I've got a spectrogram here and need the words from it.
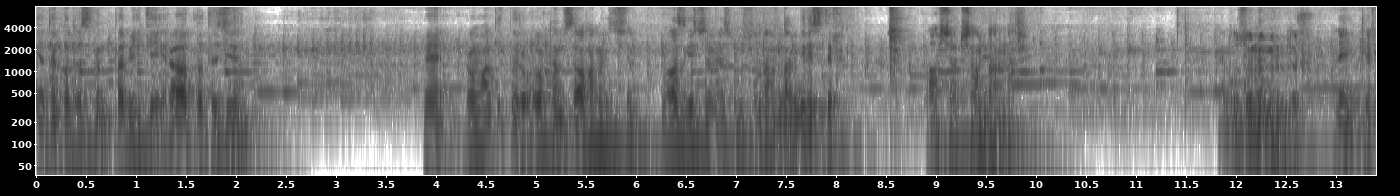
Yatak odasının tabii ki rahatlatıcı ve romantik bir ortam sağlamak için vazgeçilmez unsurlarından birisidir. Ahşap şamdanlar. Hem uzun ömürlüdür, leddir.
